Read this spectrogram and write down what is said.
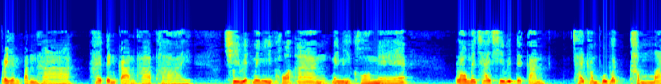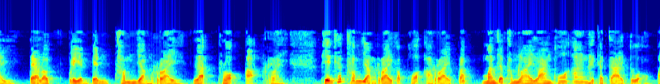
เปลี่ยนปัญหา ให้เป็นการท้าทาย ชีวิตไม่มีข้ออ้าง ไม่มีข้อแม้ เราไม่ใช้ชีวิตด้วยการใช้คำพูดว่าทำไม แต่เราเปลี่ยนเป็นทำอย่างไร และเพราะอะไร เพียงแค่ทำอย่างไรกับเพราะอะไรปั๊บมันจะทำลายล้างข้ออ้างให้กระจายตัวออกไป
